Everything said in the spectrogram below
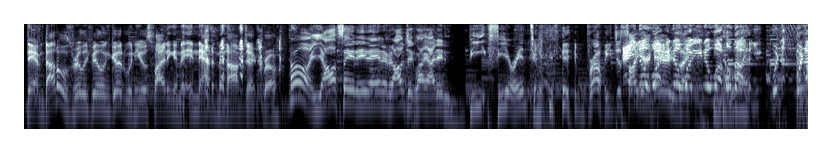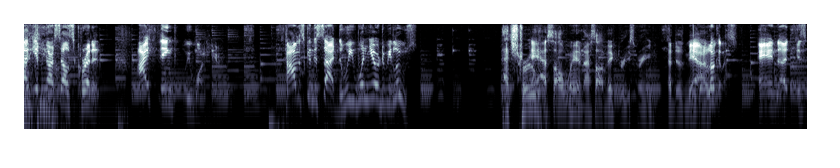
Damn, Dotto was really feeling good when he was fighting an inanimate object, bro. Bro, y'all say an inanimate object like I didn't beat fear into it. bro, he just Hey, saw you know your what? hair. You know what? like, You know what? know Hold what? on. You, we're not, we're not giving ourselves credit. I think we won here. Comments can decide. Do we win here or do we lose? That's true. Hey, I saw win. I saw victory screen. That does me. Yeah, though. look at us. And uh, is,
